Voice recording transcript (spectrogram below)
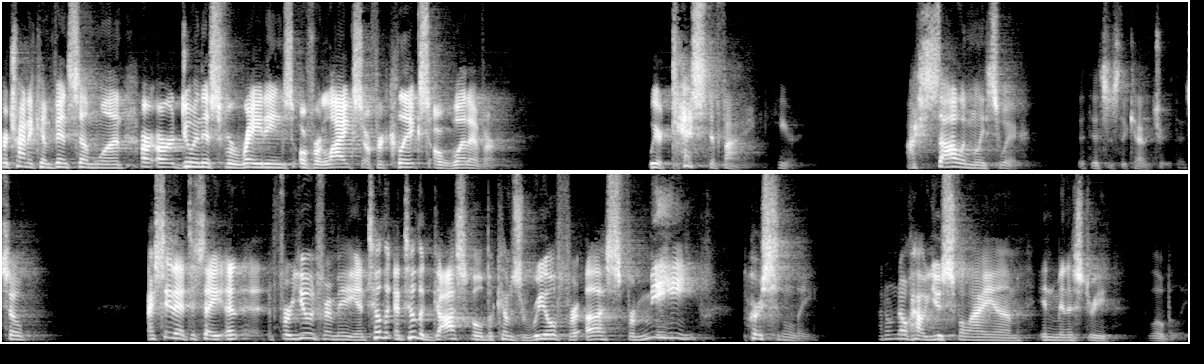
or trying to convince someone or, or doing this for ratings or for likes or for clicks or whatever. We're testifying here. I solemnly swear that this is the kind of truth. So I say that to say, uh, for you and for me, until the, until the gospel becomes real for us, for me personally, I don't know how useful I am in ministry globally.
